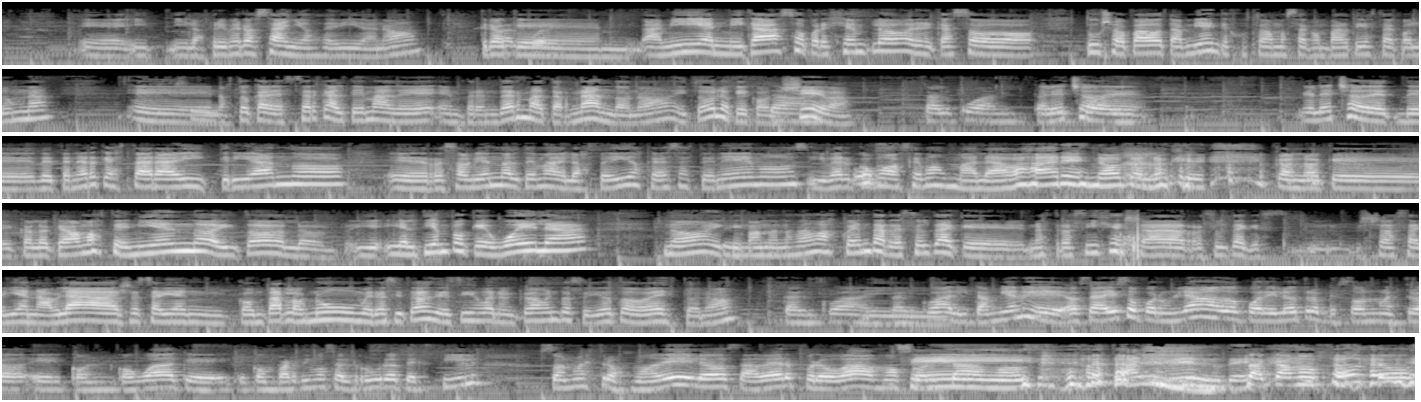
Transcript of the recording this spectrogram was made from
eh, y, y los primeros años de vida, ¿no? Creo Tal que a mí, en mi caso, por ejemplo, en el caso tuyo, Pau, también, que justo vamos a compartir esta columna, eh, Sí. nos toca de cerca el tema de emprender maternando, ¿no? Y todo lo que conlleva. Tal cual. tal El hecho cual. de el hecho de, de- de tener que estar ahí criando, eh, resolviendo el tema de los pedidos que a veces tenemos y ver cómo Uf. hacemos malabares, ¿no? Con lo que, con lo que, con lo que vamos teniendo y todo lo, y, y el tiempo que vuela, ¿no? Y que cuando nos damos cuenta resulta que nuestros hijos ya resulta que ya sabían hablar, ya sabían contar los números y todo, y decís, bueno, ¿en qué momento se dio todo esto, no? Tal cual, Y- tal cual. Y también, eh, o sea, eso por un lado, por el otro, que son nuestros, eh, con, con Guada que, que compartimos el rubro textil, son nuestros modelos. A ver, probamos, Sí, cortamos, totalmente. sacamos fotos.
